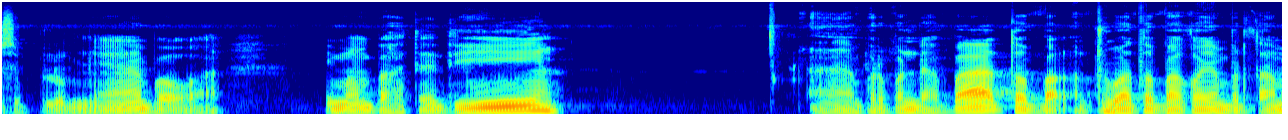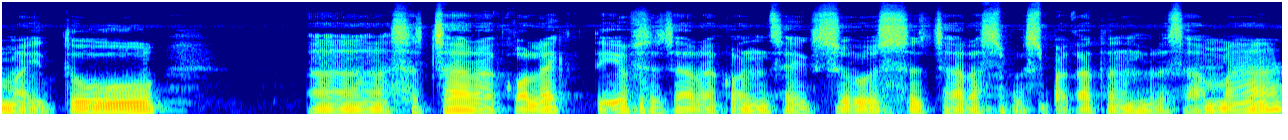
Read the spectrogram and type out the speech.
sebelumnya bahwa Imam Baghdadi uh, berpendapat dua tobako yang pertama itu uh, secara kolektif, secara konsensus, secara kesepakatan bersama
